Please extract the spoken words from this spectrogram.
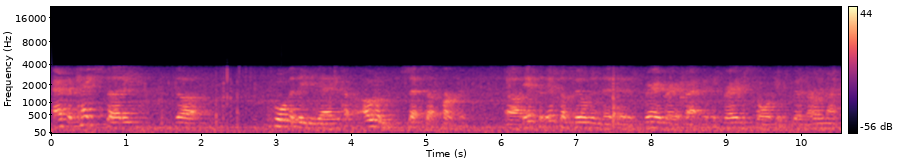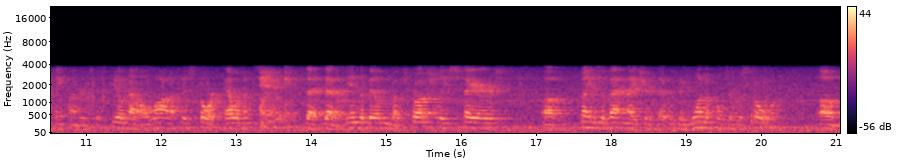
as a case study, the, for the DDA, Odom sets up perfect. Uh, it's, it's a building that, that is very, very attractive, it's very historic, it was built in the early nineteen hundreds, it still got a lot of historic elements that, that are in the building, both structurally, stairs, uh, things of that nature that would be wonderful to restore. Um,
